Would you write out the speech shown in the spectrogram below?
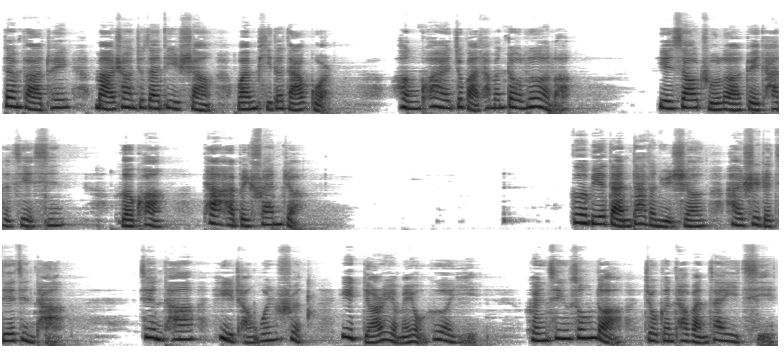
但法推马上就在地上顽皮的打滚很快就把他们逗乐了，也消除了对他的戒心。何况他还被拴着，个别胆大的女生还试着接近他，见他异常温顺，一点儿也没有恶意，很轻松的就跟他玩在一起。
